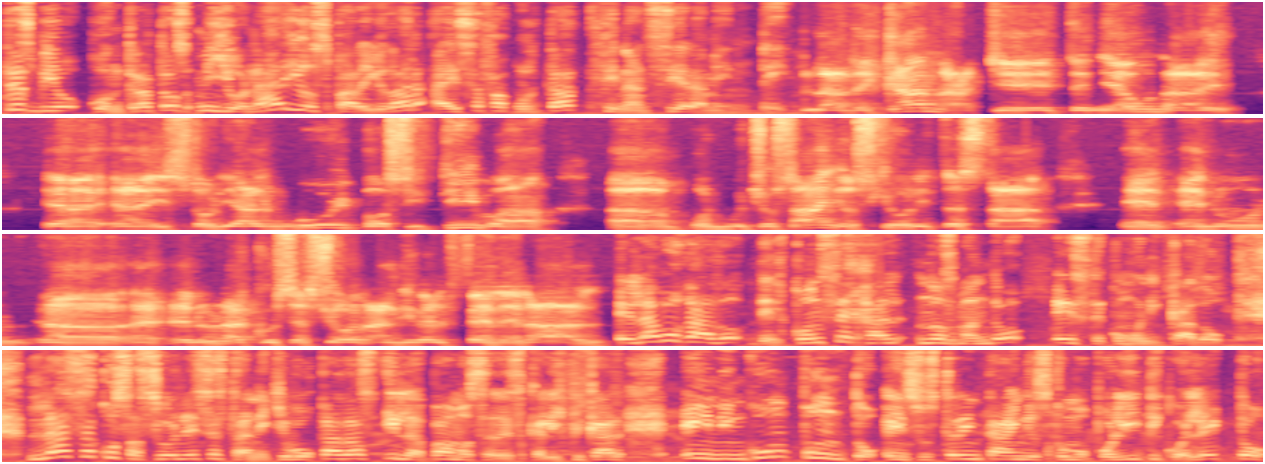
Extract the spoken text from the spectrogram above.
desvió contratos millonarios para ayudar a esa facultad financieramente. La decana, que tenía una eh, historial muy positiva Ah, por muchos años, que ahorita está en, un, ah, en una acusación a nivel federal. El abogado del concejal nos mandó este comunicado. Las acusaciones están equivocadas y las vamos a descalificar. En ningún punto en sus 30 años como político electo,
